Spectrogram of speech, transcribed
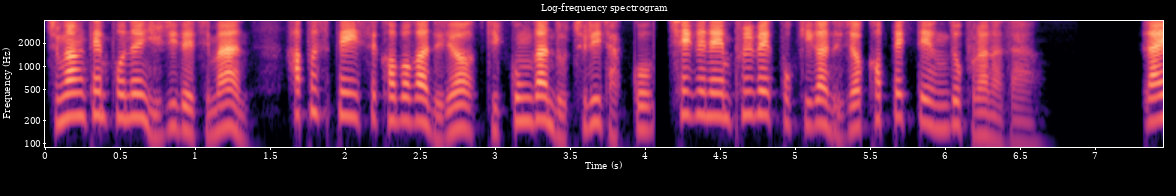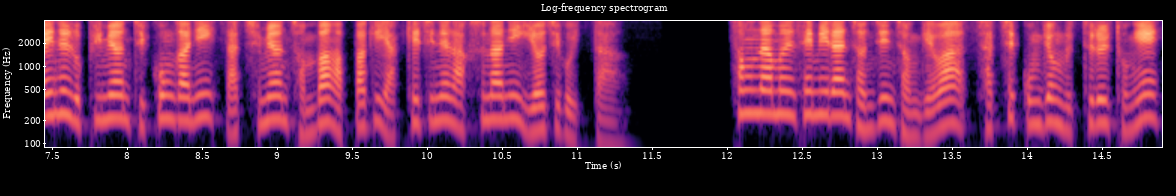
중앙 템포는 유지되지만 하프 스페이스 커버가 느려 뒷공간 노출이 작고 최근엔 풀백 복귀가 늦어 컷백 대응도 불안하다. 라인을 높이면 뒷공간이 낮추면 전방 압박이 약해지는 악순환이 이어지고 있다. 성남은 세밀한 전진 전개와 좌측 공격 루트를 통해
